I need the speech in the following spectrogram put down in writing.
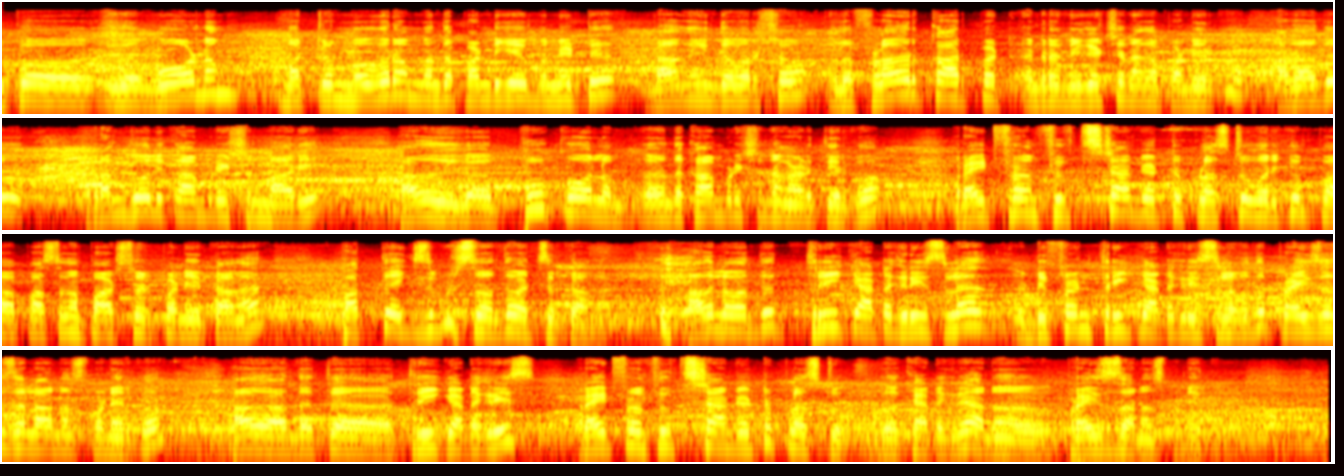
இப்போது இது ஓணம் மற்றும் முகரம் அந்த பண்டிகையை முன்னிட்டு நாங்கள் இந்த வருஷம் இந்த ஃப்ளவர் கார்பெட் என்ற நிகழ்ச்சி நாங்கள் பண்ணியிருக்கோம். அதாவது ரங்கோலி காம்படிஷன் மாதிரி அது பூக்கோலம் அந்த காம்படிஷன் நாங்கள் நடத்தியிருக்கோம். Right from fifth standard to plus two வரைக்கும் ப பசங்க பார்ட்டிசிபேட் பண்ணியிருக்காங்க. பத்து எக்ஸிபிட்ஸ் வந்து வச்சுருக்காங்க. அதில் வந்து த்ரீ கேட்டகரிஸில் டிஃப்ரெண்ட் த்ரீ கேட்டகரிஸில் வந்து ப்ரைஸஸ் எல்லாம் அனௌன்ஸ் பண்ணியிருக்கோம். அது அந்த three categories right from fifth standard to plus two category prizes announce பண்ணியிருக்கோம்.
